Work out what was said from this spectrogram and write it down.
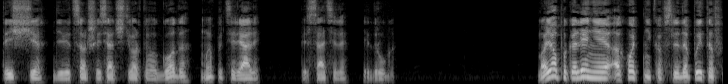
1964 года мы потеряли писателя и друга. Мое поколение охотников, следопытов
